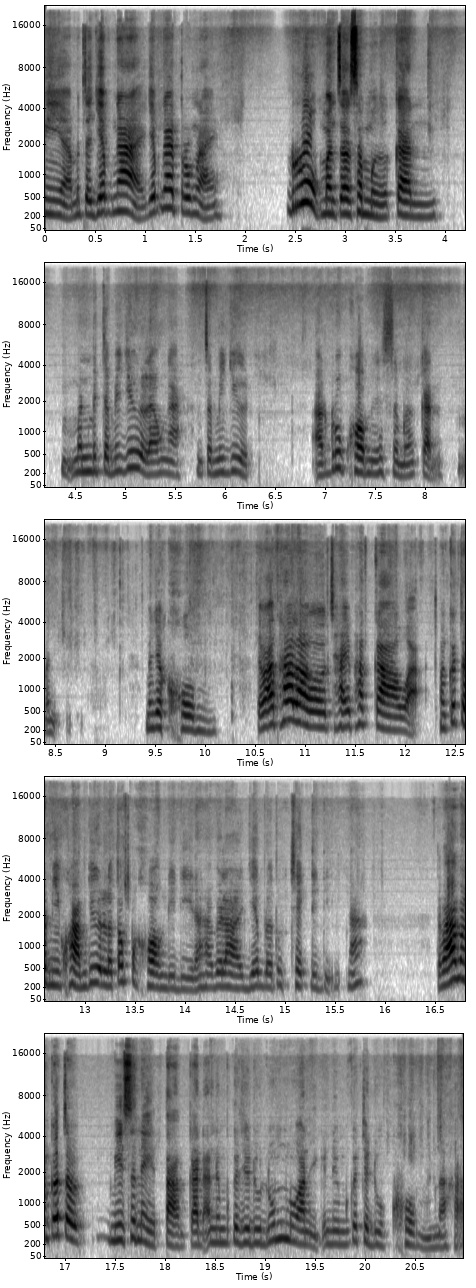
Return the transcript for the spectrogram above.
มีอะมันจะเย็บง่าย เย็บง่ายตรงไหน รูปมันจะเสมอกัน มันจะไม่ยืดแล้วไงมันจะไม่ยืดอะรูปคมจะเสมอกัน มัน มันจะคม แต่ว่าถ้าเราใช้ผ้ากาวอะ มันก็จะมีความยืดเราต้องประคองดีๆนะคะ เวลาเย็บเราต้องเช็คดีๆนะ แต่ว่ามันก็จะมีเสน่ห์ต่างกัน อันนึงมันก็จะดูนุ่มนวลอีกอันนึงมันก็จะดูคมนะคะ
